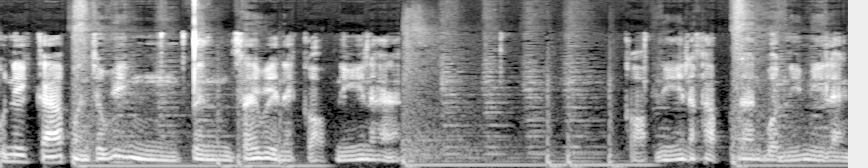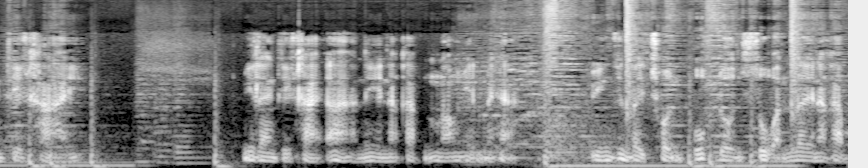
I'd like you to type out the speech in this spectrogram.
คู่นี้กราฟเหมือนจะวิ่งเป็นไซด์เวย์ในกรอบนี้นะฮะ กรอบนี้นะครับ ด้านบนนี้มีแรงเทขาย มีแรงเทขาย อ่า นี่นะครับน้องเห็นไหมฮะ วิ่งขึ้นไปชนปุ๊บโดนสวนเลยนะครับ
